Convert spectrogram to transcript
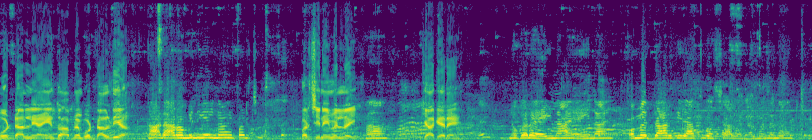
वोट डालने आई है तो आपने वोट डाल दिया? कहाँ डालो मिली है ना है पर्ची। पर्ची नहीं मिल रही? हाँ। क्या कह रहे हैं? नौकर है ही ना है ही ना है। और मैं डाल के जाती हूँ साल लगता है।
